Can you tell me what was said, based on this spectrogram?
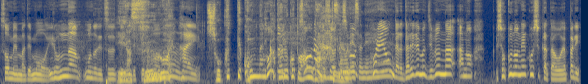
そうめんまでもういろんなもので綴っているんですけども。いはい。食ってこんなに語ることあんだってそうなんですよ。いうそうですね。これ読んだら誰でも自分の、あの、食のね、こし方をやっぱり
